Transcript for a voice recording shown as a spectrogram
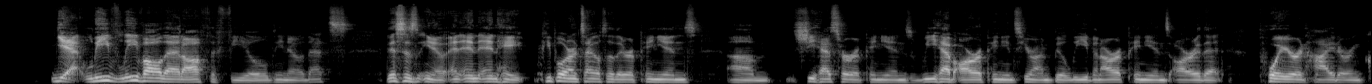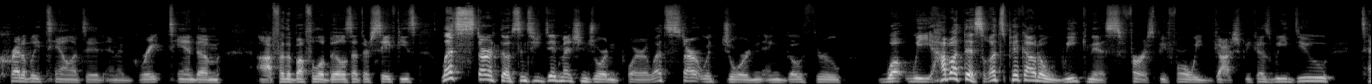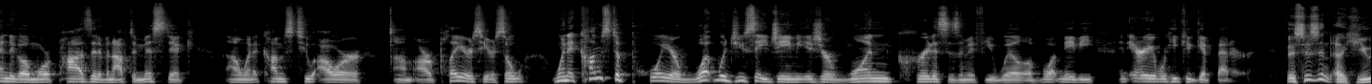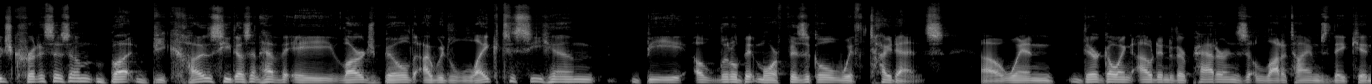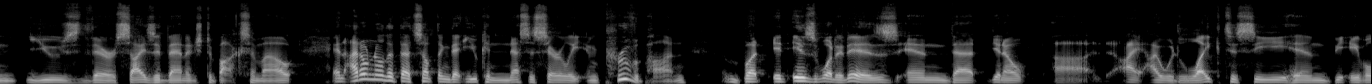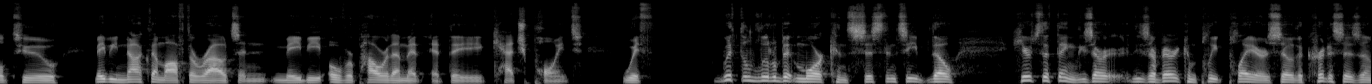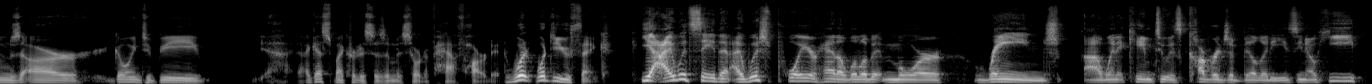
Yeah, leave leave all that off the field. You know, that's this is you know, and and and hey, people are entitled to their opinions. Um, she has her opinions. We have our opinions here on Bleav, and our opinions are that Poyer and Hyde are incredibly talented and a great tandem uh, for the Buffalo Bills at their safeties. Let's start though, since you did mention Jordan Poyer. Let's start with Jordan and go through what we. How about this? Let's pick out a weakness first before we gush, because we do tend to go more positive and optimistic uh, when it comes to our um, our players here. So when it comes to Poyer, what would you say, Jamie, is your one criticism, if you will, of what maybe an area where he could get better? This isn't a huge criticism, but because he doesn't have a large build, I would like to see him be a little bit more physical with tight ends. Uh, when they're going out into their patterns, a lot of times they can use their size advantage to box him out. And I don't know that that's something that you can necessarily improve upon, but it is what it is, and that you know, uh, I I would like to see him be able to maybe knock them off the routes and maybe overpower them at, at the catch point with with a little bit more consistency though here's the thing these are these are very complete players so the criticisms are going to be i guess my criticism is sort of half-hearted. What what do you think? Yeah i would say that i wish poyer had a little bit more range uh, when it came to his coverage abilities. You know, he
